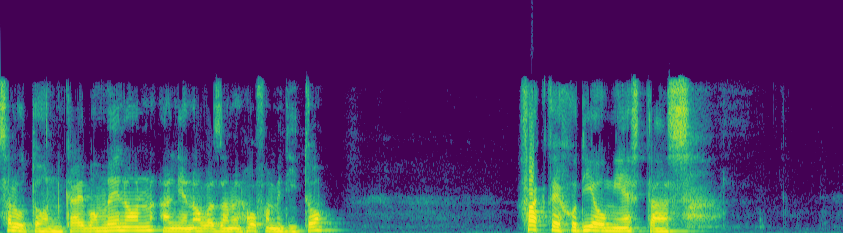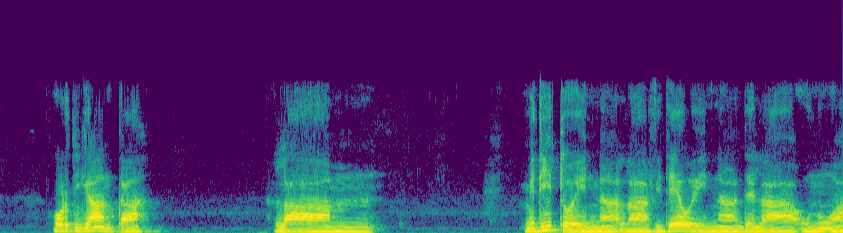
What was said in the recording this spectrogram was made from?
Saluton, kai bonvenon al nia nova Zamenhof medito. Fakte hodiaŭ mi estas ordiganta la mm, medito in la video in della unua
